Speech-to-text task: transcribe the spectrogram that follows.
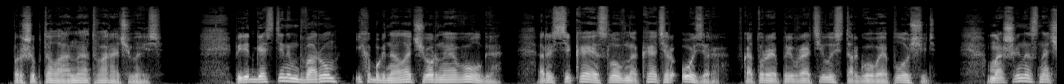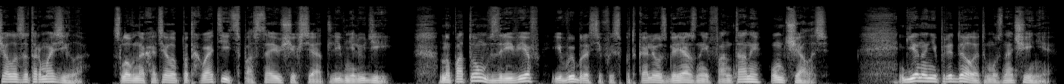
— прошептала она, отворачиваясь. Перед гостиным двором их обогнала черная «Волга», рассекая словно катер озеро, в которое превратилась торговая площадь. Машина сначала затормозила, словно хотела подхватить спасающихся от ливня людей, но потом, взревев и выбросив из-под колес грязные фонтаны, умчалась. Гена не придал этому значения,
